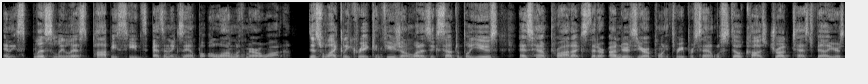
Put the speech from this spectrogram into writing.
and explicitly lists poppy seeds as an example along with marijuana. This will likely create confusion on what is acceptable use, as hemp products that are under 0.3% will still cause drug test failures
